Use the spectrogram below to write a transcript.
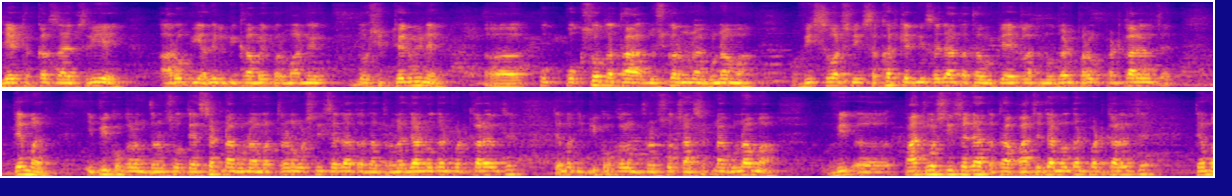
જે ઠક્કર સાહેબ શ્રીએ આરોપી અનિલ ભીખાભાઈ પરમારને દોષિત ઠેરવીને પોક્સો તથા દુષ્કર્મના ગુનામાં વીસ વર્ષની સખત કેદની સજા તથા રૂપિયા એક લાખનો દંડ ફટકારેલ છે. તેમજ ઇપિકો કલમ ત્રણસો ત્રેસઠના ગુનામાં ત્રણ વર્ષની સજા તથા ત્રણ હજારનો દંડ ફટકારેલ છે. તેમજ ઇપિકો કલમ ત્રણસો છાસઠના ગુનામાં પાંચ વર્ષની સજા તથા પાંચ હજારનો દંડ ફટકારેલ છે. તેમજ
